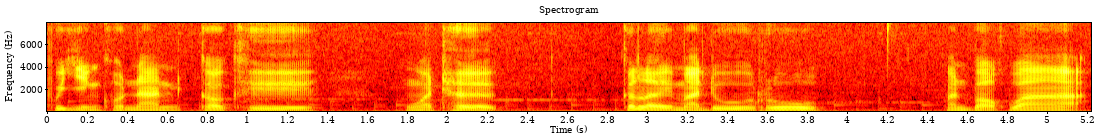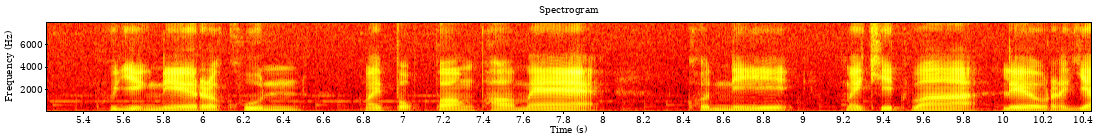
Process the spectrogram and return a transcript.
ผู้หญิงคนนั้นก็คือ หัวเถิก ก็เลยมาดูรูป มันบอกว่าผู้หญิงเนรคุณไม่ปกป้องพ่อแม่ คนนี้ไม่คิดว่าเลวระย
